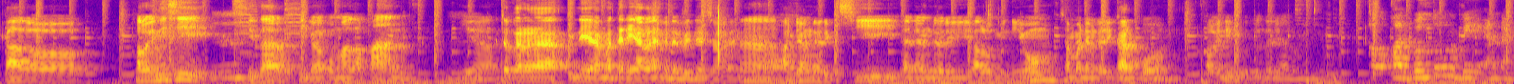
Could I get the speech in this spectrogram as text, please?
kalau kalau ini sih Hmm. sekitar 3,8 ya Itu karena ini ya materialnya beda-beda soalnya. nah ada yang dari besi ada yang dari aluminium sama ada yang dari karbon kalau ini kebetulan dari aluminium Kalau karbon tuh lebih enteng.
